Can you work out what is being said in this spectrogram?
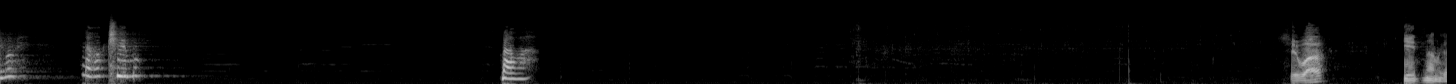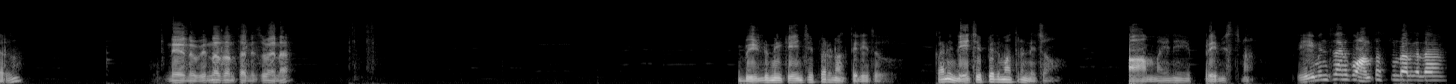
క్షేమమే నా క్షేమం. బావా. శివ? ఏంటి నాన్నగారు? నేను విన్నదంతా నిజమేనా? వీళ్ళు మీకేం చెప్పారో నాకు తెలియదు కానీ నేను చెప్పేది మాత్రం నిజం. ఆ అమ్మాయిని ప్రేమిస్తున్నాను. ప్రేమించడానికి ఓ అంతస్తు ఉండాలి కదా.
